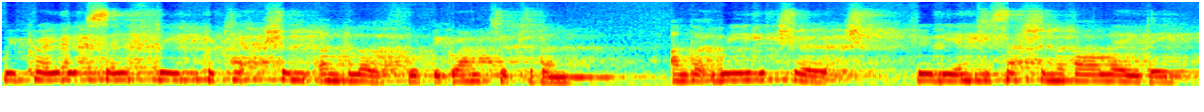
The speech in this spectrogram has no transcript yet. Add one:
We pray that safety, protection, and love would be granted to them, and that we, the Church, through the intercession of Our Lady,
